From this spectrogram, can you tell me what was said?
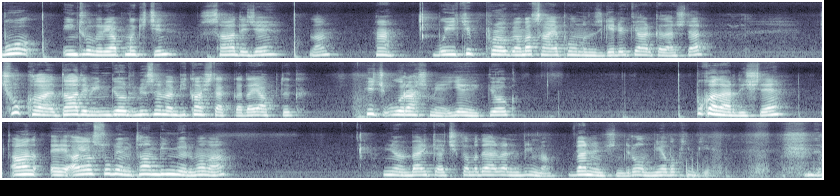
bu introları yapmak için sadece lan ha bu iki programa sahip olmanız gerekiyor arkadaşlar. Çok kolay daha demin gördüğünüz hemen birkaç dakikada yaptık. Hiç uğraşmaya gerek yok. Bu kadardı işte. A, e, oluyor mu tam bilmiyorum ama bilmiyorum belki açıklama değer vermiyorum bilmiyorum. Vermemişimdir oğlum niye bakayım ki.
